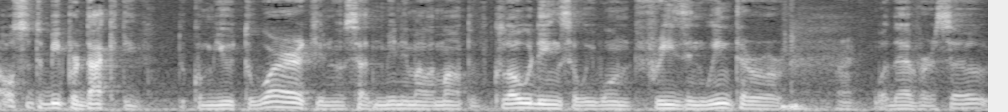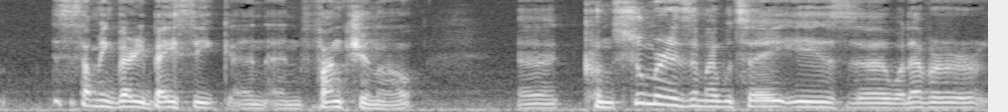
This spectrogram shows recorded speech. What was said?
also to be productive, to commute to work, you know, set minimal amount of clothing so we won't freeze in winter or right. whatever. So this is something very basic and, and functional uh, consumerism, I would say, is uh, whatever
